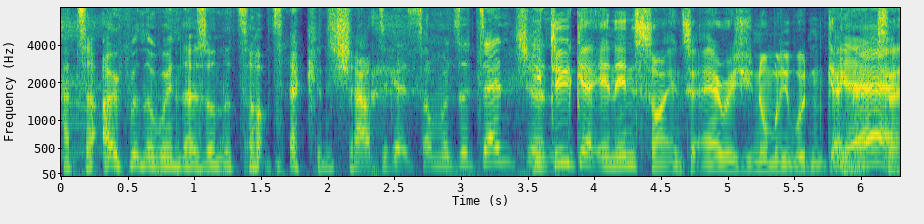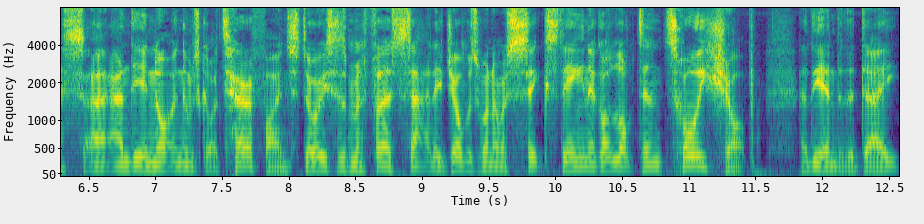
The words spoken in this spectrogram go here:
Had to open the windows on the top deck and shout to get someone's attention. You do get an insight into areas you normally wouldn't gain Yeah. access. Uh, Andy in Nottingham's got a terrifying story. He says, My first Saturday job was when I was 16. I got locked in a toy shop at the end of the day.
